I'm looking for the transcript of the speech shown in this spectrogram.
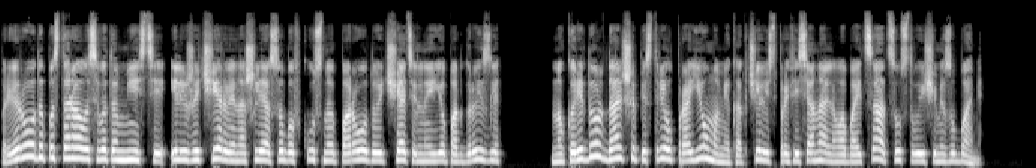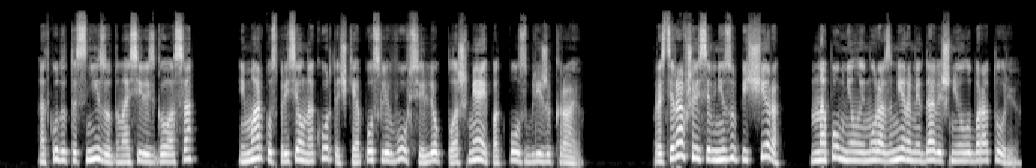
Природа постаралась в этом месте, или же черви нашли особо вкусную породу и тщательно ее подгрызли, но коридор дальше пестрел проемами, как челюсть профессионального бойца отсутствующими зубами. Откуда-то снизу доносились голоса, и Маркус присел на корточки, а после вовсе лег плашмя и подполз ближе к краю. Простиравшаяся внизу пещера напомнила ему размерами давишнюю лабораторию,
